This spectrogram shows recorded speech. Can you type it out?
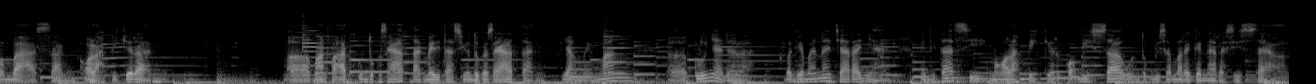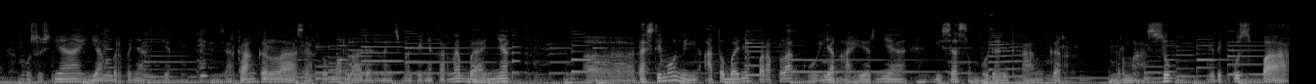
pembahasan olah pikiran uh, manfaat untuk kesehatan, meditasi untuk kesehatan yang memang uh, adalah bagaimana caranya? Meditasi mengolah pikir kok bisa untuk bisa meregenerasi sel khususnya yang berpenyakit. Sel kanker lah sel tumor lah dan lain sebagainya. Karena banyak uh, testimoni atau banyak para pelaku yang akhirnya bisa sembuh dari kanker termasuk titik puspa.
